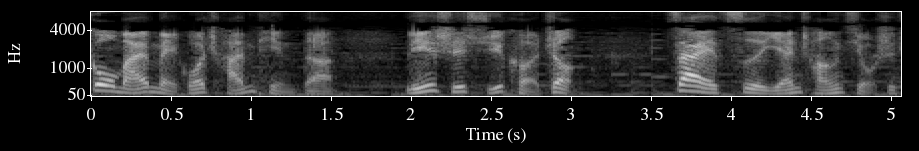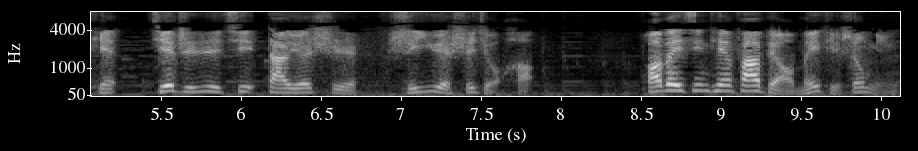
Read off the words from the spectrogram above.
购买美国产品的临时许可证。再次延长九十天，截止日期大约是十一月十九号。华为今天发表媒体声明，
